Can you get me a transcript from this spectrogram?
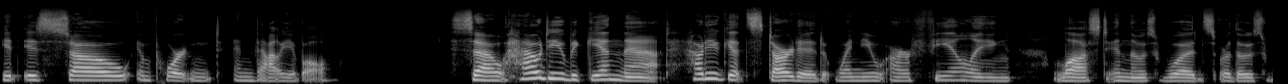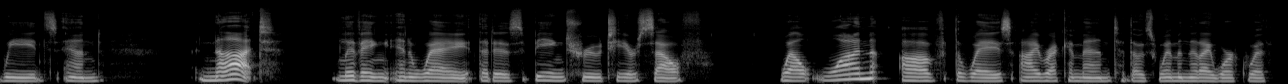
It is so important and valuable. So, how do you begin that? How do you get started when you are feeling lost in those woods or those weeds and not living in a way that is being true to yourself? Well, one of the ways I recommend to those women that I work with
